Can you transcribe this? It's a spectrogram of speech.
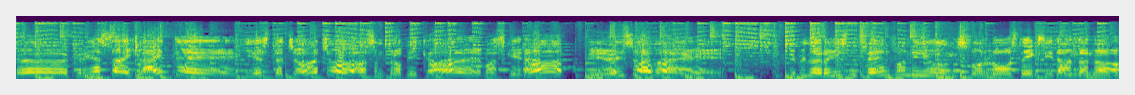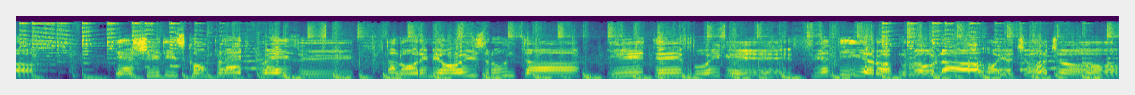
Äh, grüß euch Leute, hier ist der Jojo aus dem Tropikal. Was geht ab? Wie ist dabei? Ich bin ein Riesenfan von den Jungs von Los Dixie dann danach. Der Shit ist komplett crazy. Da lade ich mir alles runter. Jede Folge. Für die Rock'n'Roller, euer Jojo.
